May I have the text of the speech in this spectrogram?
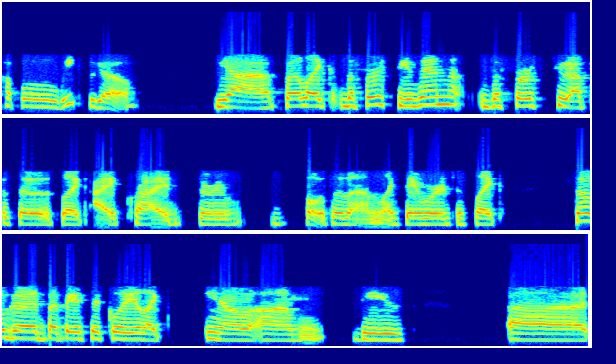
couple weeks ago. Yeah, but like the first season, the first two episodes, like I cried through both of them. Like they were just like so good. But basically, like you know, um, these uh,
